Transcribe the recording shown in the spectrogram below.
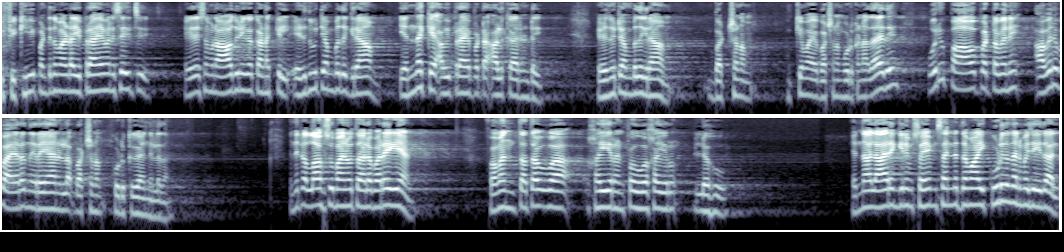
ഫിഖി പണ്ഡിതന്മാരുടെ അഭിപ്രായം അനുസരിച്ച് ഏകദേശം നമ്മുടെ ആധുനിക കണക്കിൽ എഴുന്നൂറ്റമ്പത് ഗ്രാം എന്നൊക്കെ അഭിപ്രായപ്പെട്ട ആൾക്കാരുണ്ട്. എഴുന്നൂറ്റമ്പത് ഗ്രാം ഭക്ഷണം മുഖ്യമായ ഭക്ഷണം കൊടുക്കണം. അതായത് ഒരു പാവപ്പെട്ടവന് അവന് വയറ് നിറയാനുള്ള ഭക്ഷണം കൊടുക്കുക എന്നുള്ളതാണ്. എന്നിട്ട് അള്ളാഹു സുബാനോ താല പറയുകയാണ് ഫമൻ തതവ ഖൈറൻ ഫഹുവ ഖൈറു ലഹു. എന്നാൽ ആരെങ്കിലും സ്വയം സന്നദ്ധമായി കൂടുതൽ നന്മ ചെയ്താൽ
